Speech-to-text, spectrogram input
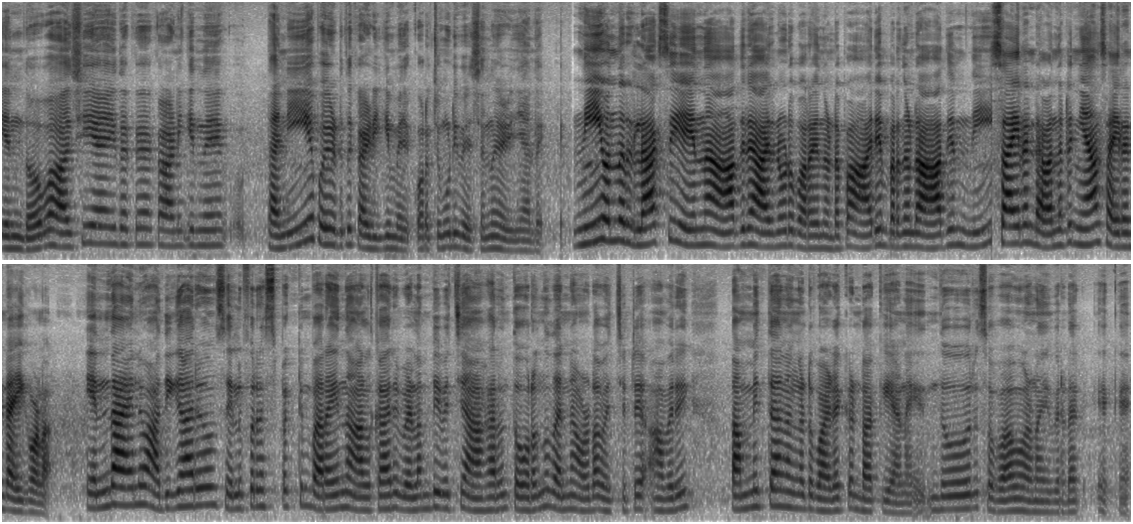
എന്തോ വാശിയായി ഇതൊക്കെ കാണിക്കുന്നേ. തനിയെ പോയി എടുത്ത് കഴിക്കും കുറച്ചും കൂടി വിശന്ന് കഴിഞ്ഞാൽ നീ ഒന്ന് റിലാക്സ് ചെയ്യുന്ന ആദ്യം ആരിനോട് പറയുന്നുണ്ട്. അപ്പോൾ ആര്യം പറഞ്ഞുകൊണ്ട് ആദ്യം നീ സൈലന്റ് ആവാം എന്നിട്ട് ഞാൻ സൈലന്റ് ആയിക്കോളാം. എന്തായാലും അധികാരവും സെൽഫ് റെസ്പെക്റ്റും പറയുന്ന ആൾക്കാർ വിളമ്പി വെച്ച ആഹാരം തുറന്ന് തന്നെ അവിടെ വെച്ചിട്ട് അവർ തമ്മിത്താൻ അങ്ങോട്ട് വഴക്കുണ്ടാക്കുകയാണ്. എന്തോ ഒരു സ്വഭാവമാണ് ഇവരുടെ ഒക്കെ.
